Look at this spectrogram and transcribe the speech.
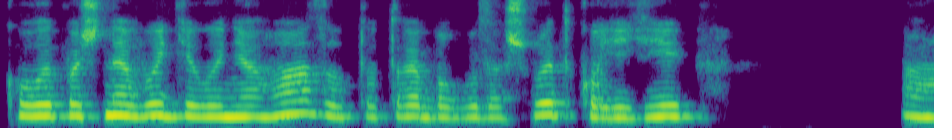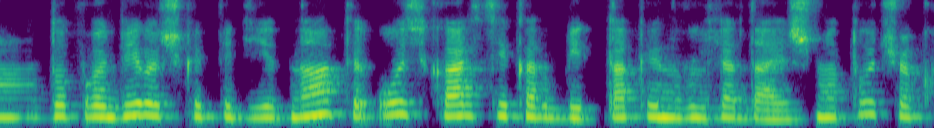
Коли почне виділення газу, то треба буде швидко її до пробірочки під'єднати. Ось кальцій карбід, так він виглядає. Шматочок,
